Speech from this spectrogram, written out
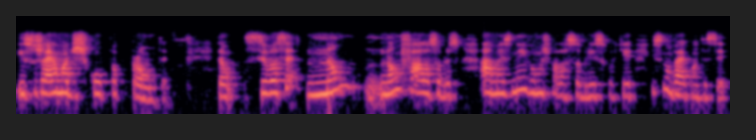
isso já é uma desculpa pronta. Então, se você não não fala sobre isso, ah, mas nem vamos falar sobre isso porque isso não vai acontecer.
